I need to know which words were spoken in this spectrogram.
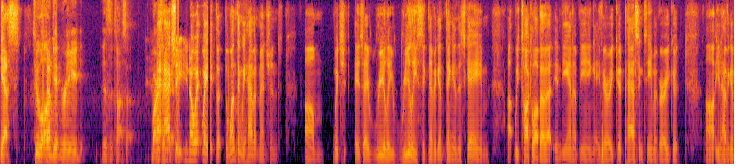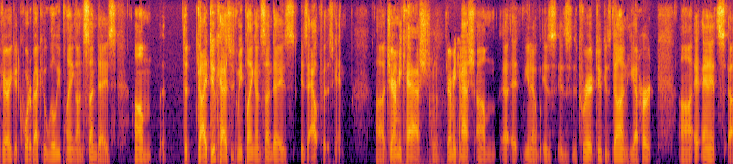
Yes. Too long, didn't read. This is a toss up. Actually, you know, wait, wait. The, the one thing we haven't mentioned, um, which is a really, really significant thing in this game, uh, we talked a lot about Indiana being a very good passing team, a very good, uh, you know, having a very good quarterback who will be playing on Sundays. Um, the guy Duke has who's going to be playing on Sundays is out for this game. Uh, Jeremy Cash, mm-hmm. Jeremy Cash, um, uh, it, you know, is, is his career at Duke is done. He got hurt, uh, and it's uh,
